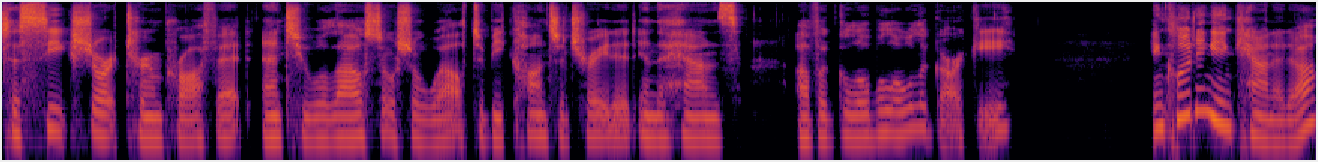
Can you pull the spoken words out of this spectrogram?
to seek short term profit and to allow social wealth to be concentrated in the hands of a global oligarchy including in Canada.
